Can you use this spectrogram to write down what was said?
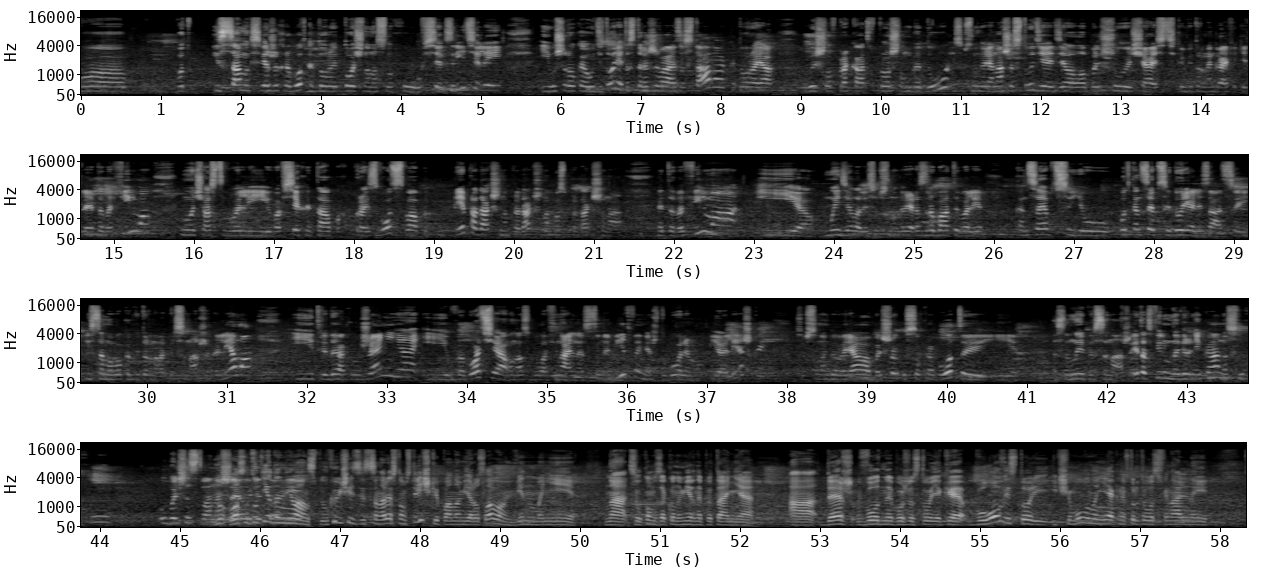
В- из самых свежих работ, которые точно на слуху у всех зрителей и у широкой аудитории, это «Сторожевая застава», которая вышла в прокат в прошлом году. И, собственно говоря, наша студия делала большую часть компьютерной графики для этого фильма. Мы участвовали во всех этапах производства, препродакшена, продакшена, постпродакшена этого фильма. И мы делали, собственно говоря, разрабатывали концепцию, от концепции до реализации и самого компьютерного персонажа Голема, и 3D-окружения, и в работе у нас была финальная сцена битвы между Големом и Олежкой. Собственно говоря, большой кусок работы и основные персонажи. Этот фильм наверняка на слуху у большинства Ну, нашей власне, тут є один аудитории. нюанс. Спілкуючись зі сценаристом стрічки, паном Ярославом, він мені на цілком закономірне питання: а де ж водне божество, яке було в історії, і чому воно ніяк не втрутилось в фінальний,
